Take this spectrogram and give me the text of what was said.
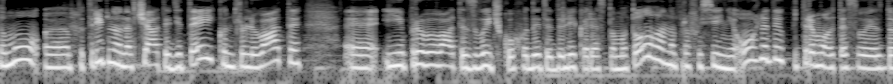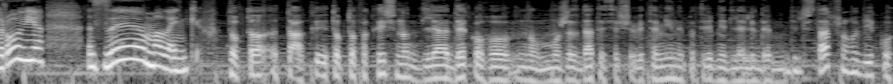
Тому е, потрібно навчати дітей контролювати е, і прививати звичку ходити до лікаря-стоматолога на професійні огляди, підтримувати своє здоров'я з маленьких. Тобто, так, і тобто, фактично для декого ну може здатися, що вітаміни потрібні для людей більш старшого віку,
